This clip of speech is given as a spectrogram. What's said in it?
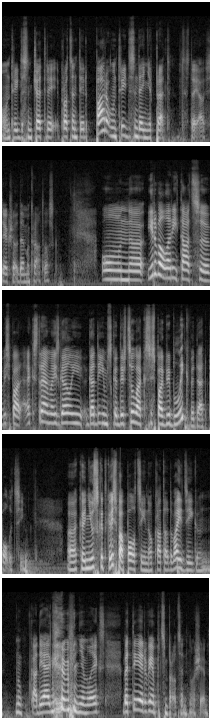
Un 34% ir par, un 39% ir pret. Tas tajās iekšā demokrātos. Un uh, ir vēl arī tāds uh, vispār ekstrēmais gadījums, kad ir cilvēki, kas vispār grib likvidēt policiju. Uh, ka viņi uzskata, ka vispār policija nav kā tāda vajadzīga. Un, nu, kāda jēga viņiem liekas. Bet tie ir 11% no šiem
